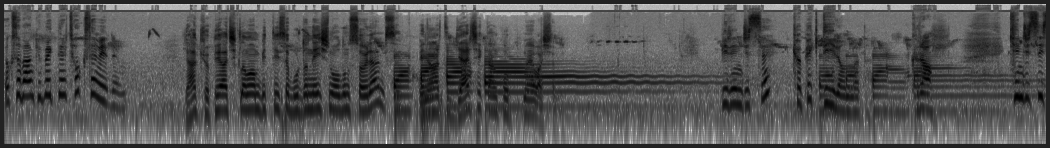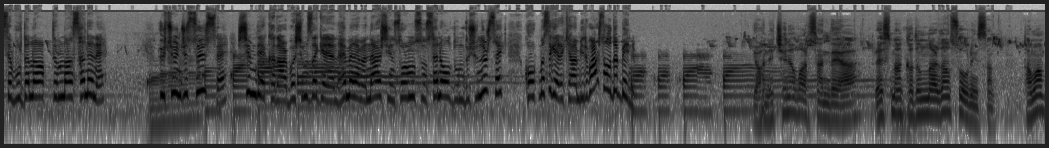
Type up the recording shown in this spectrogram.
Yoksa ben köpekleri çok severim. Ya köpeğe açıklamam bittiyse burada ne işin olduğunu söyler misin? Beni artık gerçekten korkutmaya başladı. Birincisi köpek değil onun adı. Kral. İkincisi ise burada ne yaptığımdan sana ne? Üçüncüsü ise şimdiye kadar başımıza gelen hemen hemen her şeyin sorumlusunun sen olduğunu düşünürsek korkması gereken biri varsa o da benim. Ya ne çene var sende ya? Resmen kadınlardan soğur insan. Tamam,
